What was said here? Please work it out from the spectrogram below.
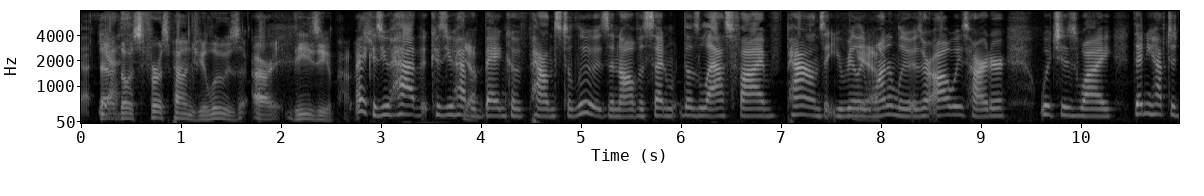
That, yes. Those first pounds you lose are the easier pounds. Right, because you have because you have Yeah. a bank of pounds to lose, and all of a sudden those last five pounds that you really Yeah. want to lose are always harder. Which is why then you have to.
